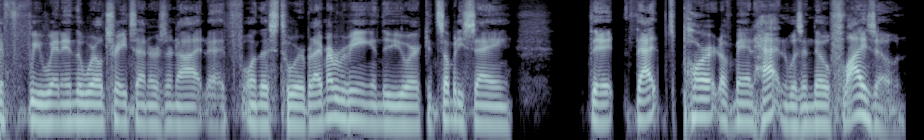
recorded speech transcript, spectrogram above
if we went in the World Trade Centers or not uh, on this tour, but I remember being in New York and somebody saying that that part of Manhattan was a no-fly zone.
